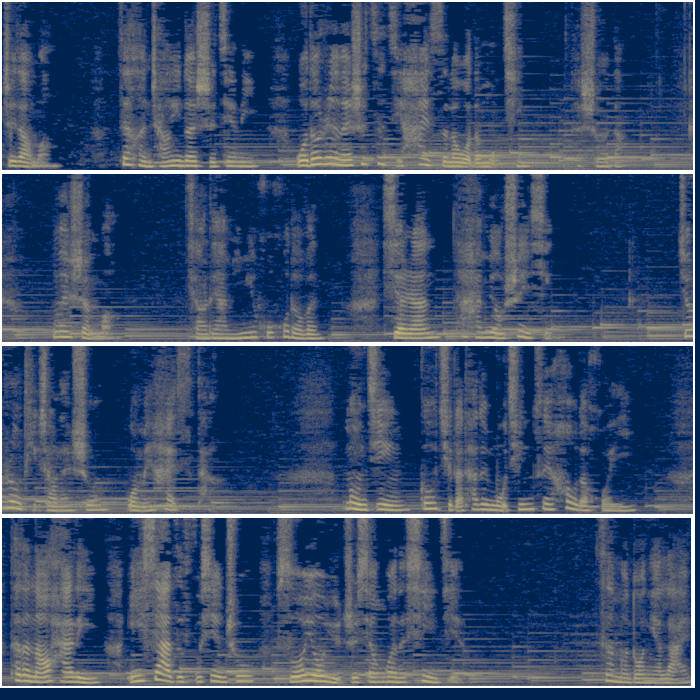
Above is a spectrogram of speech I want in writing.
知道吗？在很长一段时间里，我都认为是自己害死了我的母亲。他说道：“为什么？”乔利亚迷迷糊糊地问。显然他还没有睡醒。就肉体上来说，我没害死他。梦境勾起了他对母亲最后的回忆，他的脑海里一下子浮现出所有与之相关的细节。这么多年来，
